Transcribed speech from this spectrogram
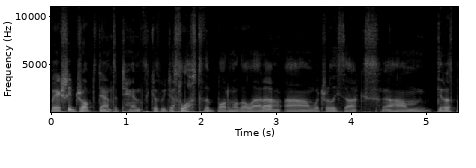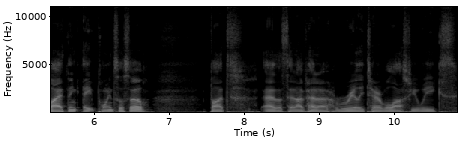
We actually dropped down to tenth because we just lost to the bottom of the ladder, um, which really sucks. Um, did us by I think eight points or so. But as I said, I've had a really terrible last few weeks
